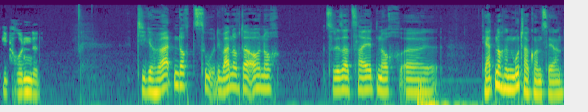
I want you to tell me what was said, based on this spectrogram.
gegründet. Die gehörten doch zu, die waren doch da auch noch zu dieser Zeit noch, äh, die hatten noch einen Mutterkonzern.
